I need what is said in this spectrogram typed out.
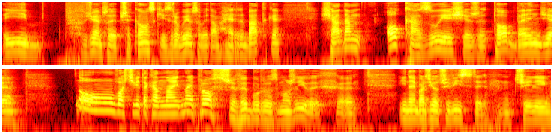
i wziąłem sobie przekąski, zrobiłem sobie tam herbatkę, siadam, okazuje się, że to będzie no właściwie taka naj, najprostszy wybór z możliwych e, i najbardziej oczywisty, czyli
